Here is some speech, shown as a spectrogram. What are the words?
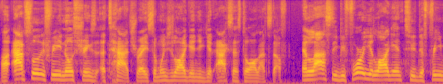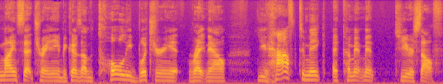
Uh, absolutely free, no strings attached, right? So once you log in, you get access to all that stuff. And lastly, before you log into the free mindset training, because I'm totally butchering it right now, you have to make a commitment to yourself.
